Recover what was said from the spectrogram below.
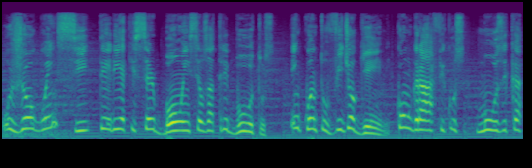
O jogo em si teria que ser bom em seus atributos, enquanto videogame, com gráficos, música,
